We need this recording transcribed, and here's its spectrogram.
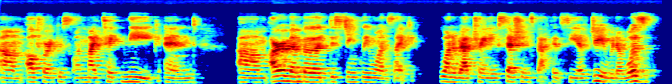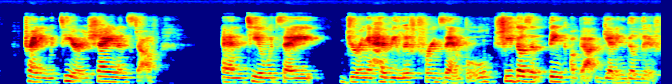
Um, I'll focus on my technique and Um, I remember distinctly once, like one of our training sessions back at CFG when I was training with Tia and Shane and stuff, and Tia would say during a heavy lift, for example, she doesn't think about getting the lift.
